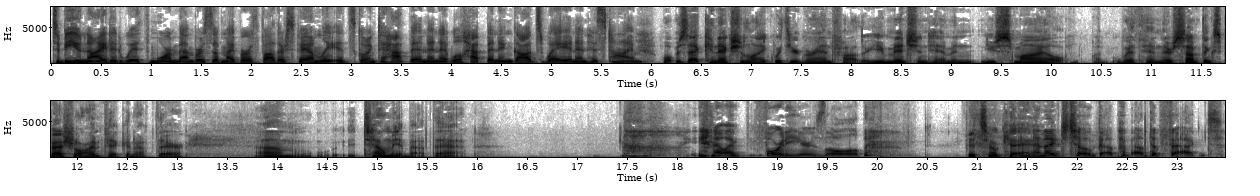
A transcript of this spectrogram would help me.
to be united with more members of my birth father's family, it's going to happen and it will happen in God's way and in his time. What was that connection like with your grandfather? You mentioned him and you smile with him. There's something special I'm picking up there. Um, tell me about that. You know, I'm 40 years old. It's okay. And I choke up about the fact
